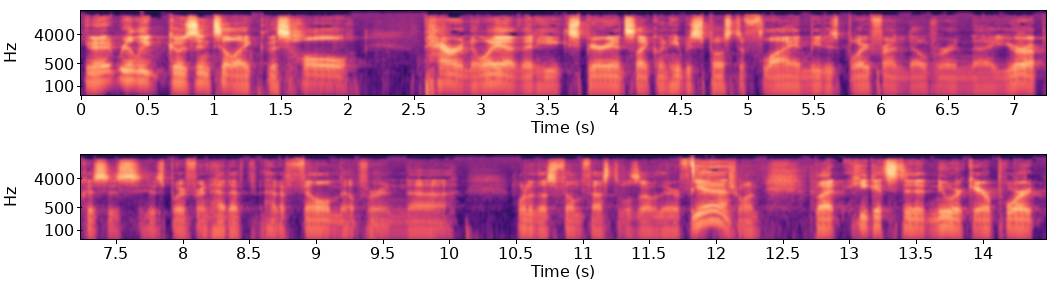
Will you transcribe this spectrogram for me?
you know it really goes into like this whole paranoia that he experienced, like when he was supposed to fly and meet his boyfriend over in uh, Europe because his his boyfriend had a had a film over in uh, one of those film festivals over there. I forget Yeah. which one, but he gets to Newark Airport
